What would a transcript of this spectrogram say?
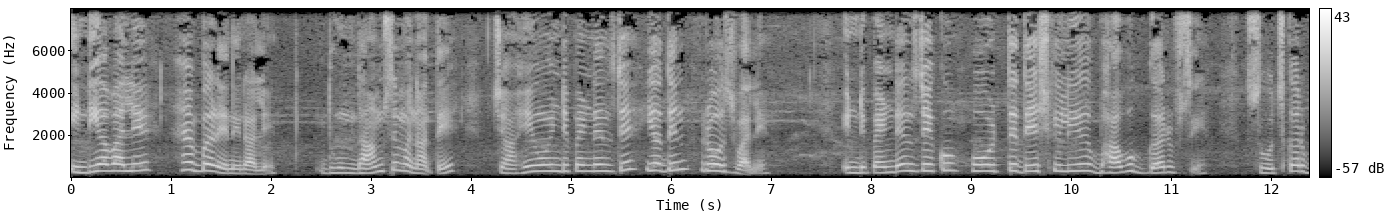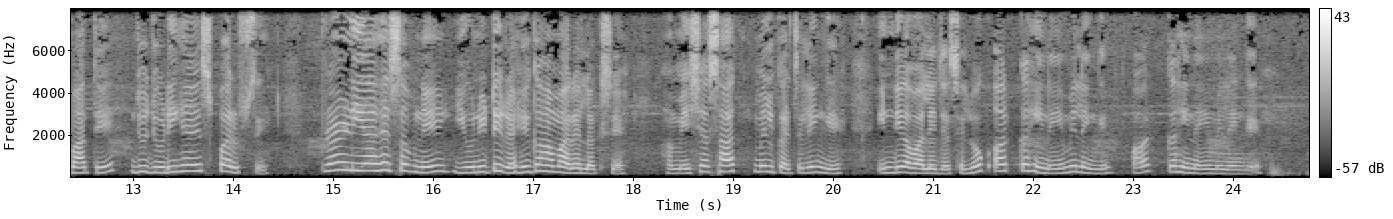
India वाले हैं बड़े निराले। धूमधाम से मनाते, चाहे वो इंडिपेंडेंस डे या दिन रोज वाले। इंडिपेंडेंस डे को हो उठते देश के लिए भावुक गर्व से, सोचकर बातें जो जुड़ी हैं इस पर्व से। प्रण लिया है सबने यूनिटी रहेगा हमारा लक्ष्य। हमेशा साथ मिलकर चलेंगे। इंडिया वाले जैसे लोग और कहीं नहीं मिलेंगे, और कहीं नहीं मिलेंगे।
